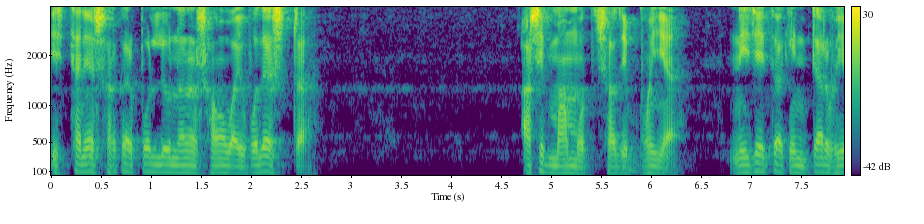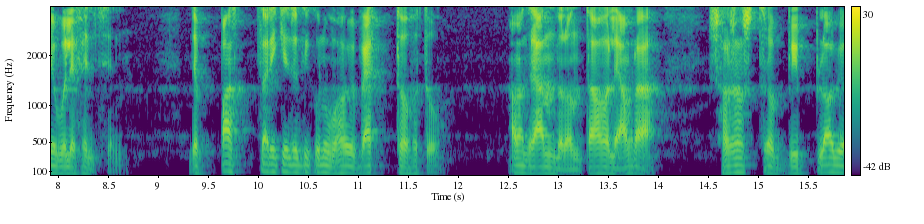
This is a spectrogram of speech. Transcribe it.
স্থানীয় সরকার পল্লী উন্নয়ন সমবায় উপদেষ্টা আসিফ মাহমুদ সজীব ভূঁইয়া নিজেই তো এক ইন্টারভিউ বলে ফেলছেন যে পাঁচ তারিখে যদি কোনোভাবে ব্যর্থ হতো আমাদের আন্দোলন, তাহলে আমরা সশস্ত্র বিপ্লবে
